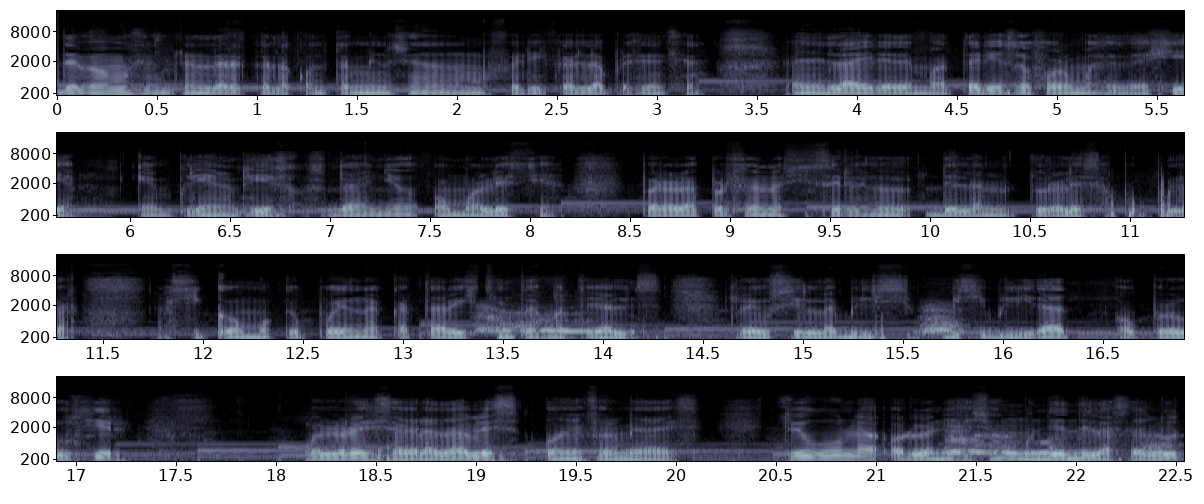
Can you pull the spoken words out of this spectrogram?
Debemos entender que la contaminación atmosférica es la presencia en el aire de materias o formas de energía que emplean riesgos, daño o molestia para las personas y seres de la naturaleza popular, así como que pueden acatar distintos materiales, reducir la visibilidad o producir olores desagradables o enfermedades. Según la Organización Mundial de la Salud,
